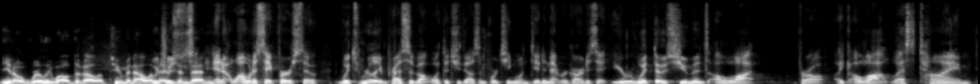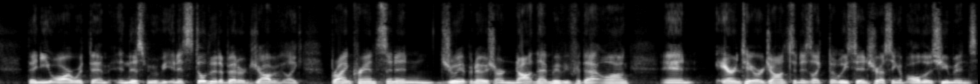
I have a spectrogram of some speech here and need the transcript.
you know really well developed human element, was, and then and I want to say first though, what's really impressive about what the 2014 one did in that regard is that you're with those humans a lot for a, like a lot less time than you are with them in this movie, and it still did a better job of it. Like Bryan Cranston and Juliette Binoche are not in that movie for that long, and Aaron Taylor Johnson is like the least interesting of all those humans,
